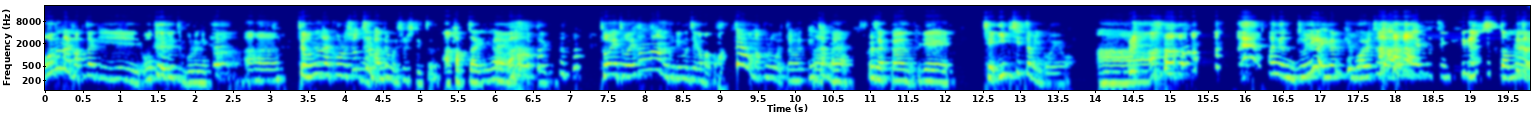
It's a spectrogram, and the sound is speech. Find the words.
어느 날 갑자기 어떻게 될지 모르니까 아, 제가 어느 날 그걸로 쇼츠를 네. 만들고 있을 수도 있잖아요. 아 갑자기요? 네, 갑자기. 저희 저희 상상하는 그림은 제가 막 확대하고 막 그러고 있다고 했잖아요. 네, 네. 그래서 약간 그게 제 입 시점인 거예요. 아. 아니 눈이랑 입이 그렇게 멀지도 않은데 굳이 그러니까 입시점을 그죠?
